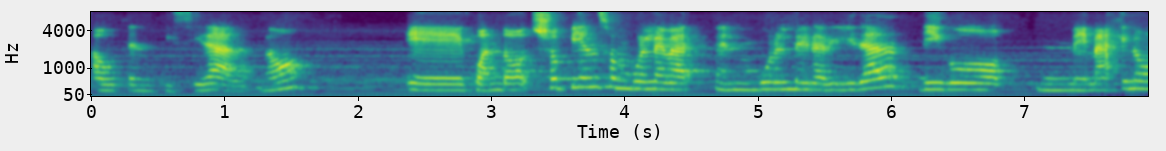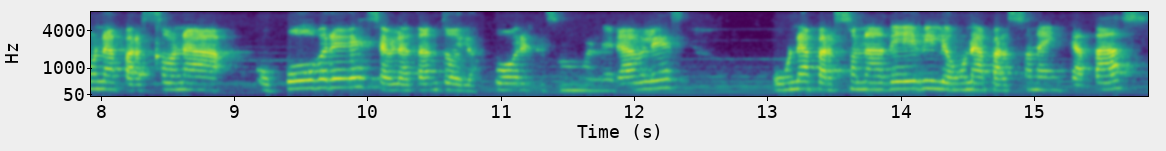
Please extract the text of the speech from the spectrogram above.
autenticidad, ¿no? Eh, cuando yo pienso en, vulnerabilidad, digo, me imagino una persona o pobre, se habla tanto de los pobres que son vulnerables, o una persona débil o una persona incapaz,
